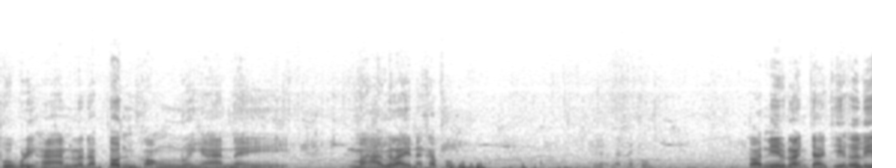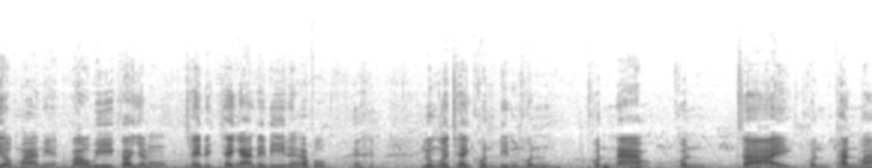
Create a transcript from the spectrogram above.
ผู้บริหารระดับต้นของหน่วยงานในมหาวิทยาลัยนะครับผมเนี่ยนะครับผมตอนนี้หลังจากที่เออร์ลี่ออกมาเนี่ยบาวีก็ยังใช้ใช้งานได้ดีนะครับผม ลุงก็ใช้ขนดินขนขนน้ำขนทรายขนพันไม้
